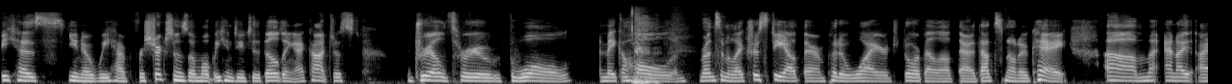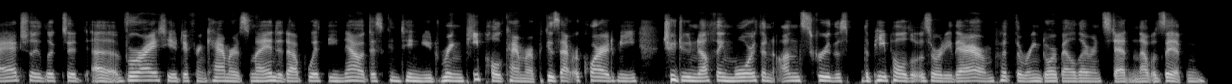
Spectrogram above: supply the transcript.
because you know we have restrictions on what we can do to the building, I can't just drill through the wall and make a hole and run some electricity out there and put a wired doorbell out there. That's not okay. Um, and I, I actually looked at a variety of different cameras and I ended up with the now discontinued Ring peephole camera because that required me to do nothing more than unscrew this, the peephole that was already there and put the Ring doorbell there instead. And that was it. And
